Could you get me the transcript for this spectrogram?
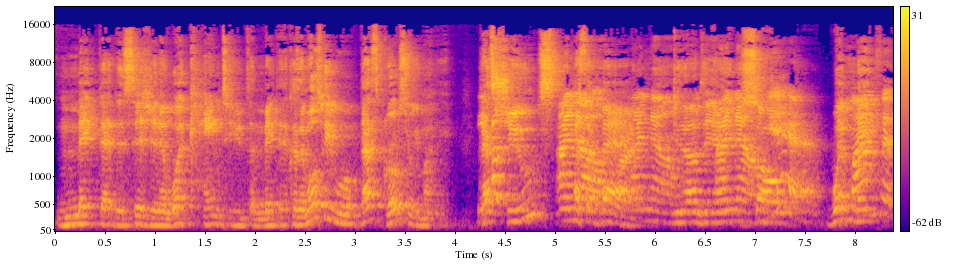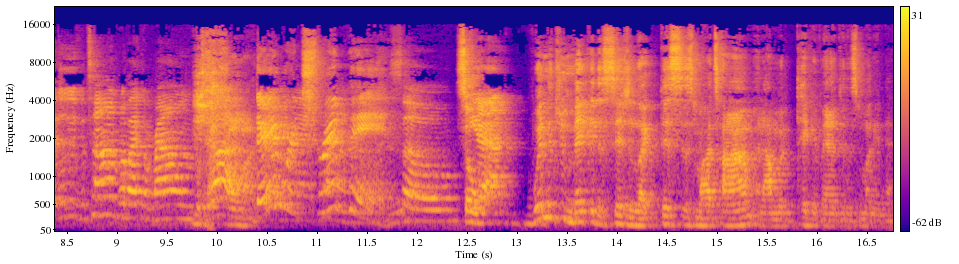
make that decision, and what came to you to make that? Because most people, that's grocery money. That's Yeah. shoes. I That's know, a bag. I know, You know what I'm saying? I know. So, yeah. what the made- lines at Louis Vuitton were like around the block. oh They were tripping. So so Yeah. when did you make a decision like this is my time, and I'm going to take advantage of this money now?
